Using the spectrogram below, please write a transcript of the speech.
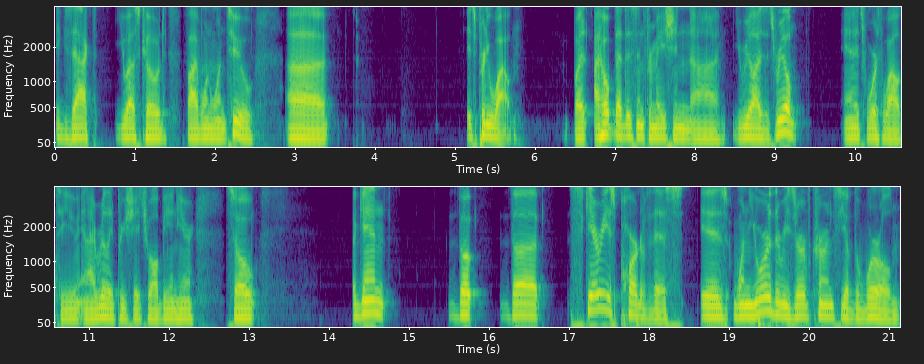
exact US code 5112, uh, it's pretty wild. But I hope that this information, uh, you realize it's real and it's worthwhile to you. And I really appreciate you all being here. So, again, the, the scariest part of this is when you're the reserve currency of the world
